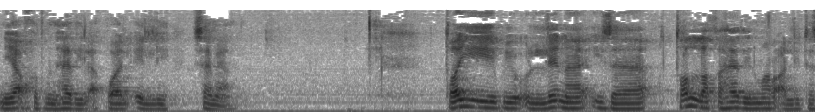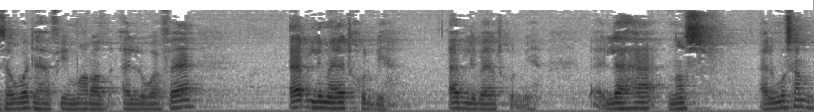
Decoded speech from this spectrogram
إن يأخذ من هذه الأقوال اللي سمعنا. طيب يقول لنا إذا طلق هذه المرأة اللي تزوجها في مرض الوفاة قبل ما يدخل بها قبل ما يدخل بها. لها نصف المسمى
